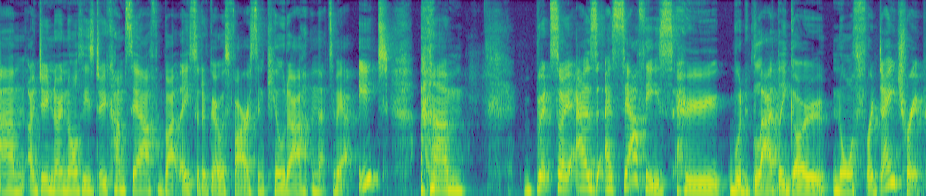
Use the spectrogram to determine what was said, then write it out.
Um, I do know Northies do come south, but they sort of go as far as St Kilda, and that's about it. Um, but so as as Southies who would gladly go north for a day trip,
